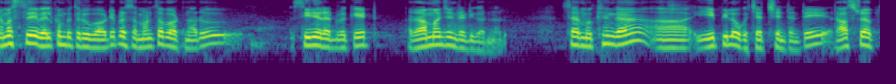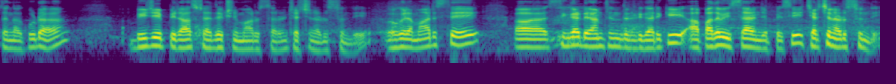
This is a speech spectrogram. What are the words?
నమస్తే వెల్కమ్ టు తెలుగు బావటి. ప్రస్తుతం మనతో పాటు ఉన్నారు సీనియర్ అడ్వకేట్ రామాంజన్ రెడ్డి గారు ఉన్నారు. సార్ ముఖ్యంగా ఏపీలో ఒక చర్చ ఏంటంటే రాష్ట్ర వ్యాప్తంగా కూడా బీజేపీ రాష్ట్ర అధ్యక్షుని మారుస్తారని చర్చ నడుస్తుంది. ఒకవేళ మారిస్తే సింగారెడ్డి రామచంద్ర రెడ్డి గారికి ఆ పదవి ఇస్తారని చెప్పేసి చర్చ నడుస్తుంది.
